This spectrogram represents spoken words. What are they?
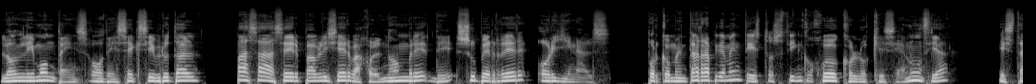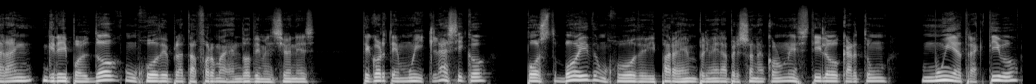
Lonely Mountains o The Sexy Brutal pasa a ser publisher bajo el nombre de Super Rare Originals. Por comentar rápidamente estos cinco juegos con los que se anuncia, estarán Grapple Dog, un juego de plataformas en dos dimensiones de corte muy clásico, Post Void, un juego de disparos en primera persona con un estilo cartoon muy atractivo,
